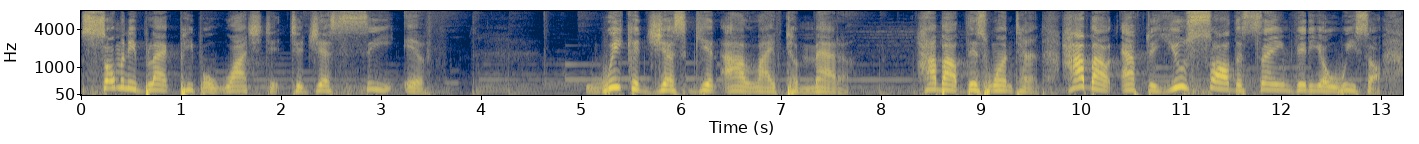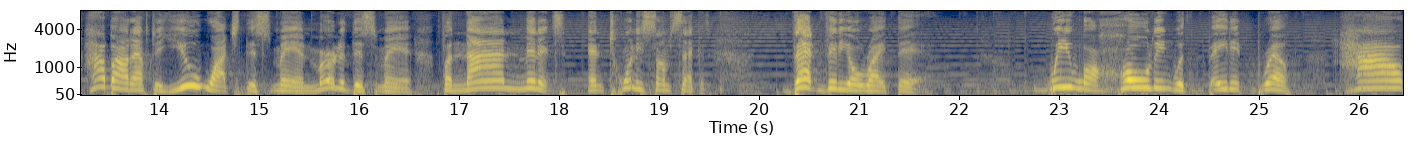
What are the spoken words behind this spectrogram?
so many black people watched it to just see if we could just get our life to matter. How about this one time? How about after you saw the same video we saw? How about after you watched this man murder this man for nine minutes and 20 some seconds? That video right there. We were holding with bated breath. How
